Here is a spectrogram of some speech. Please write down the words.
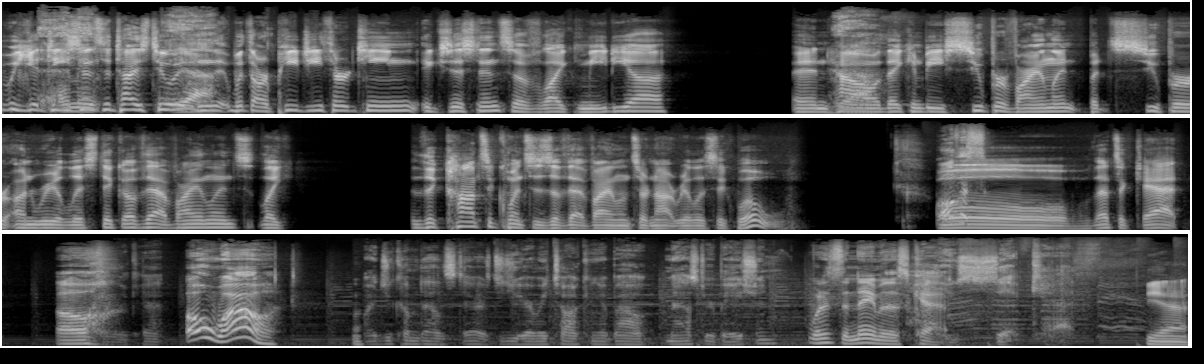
we get I mean, desensitized to it yeah. with our PG 13 existence of like media and how Yeah. they can be super violent, but super unrealistic of that violence. Like the consequences of that violence are not realistic. Whoa. All Oh, that's a cat. Oh, oh wow! Why'd you come downstairs? Did you hear me talking about masturbation? What is the name of this cat? You sick cat. Yeah.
